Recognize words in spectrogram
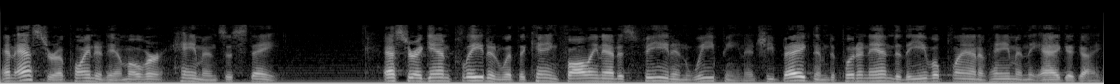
And Esther appointed him over Haman's estate. Esther again pleaded with the king, falling at his feet and weeping, and she begged him to put an end to the evil plan of Haman the Agagite,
